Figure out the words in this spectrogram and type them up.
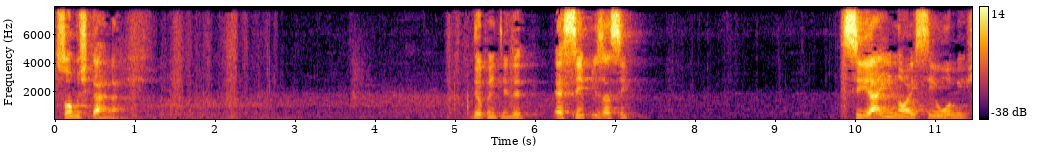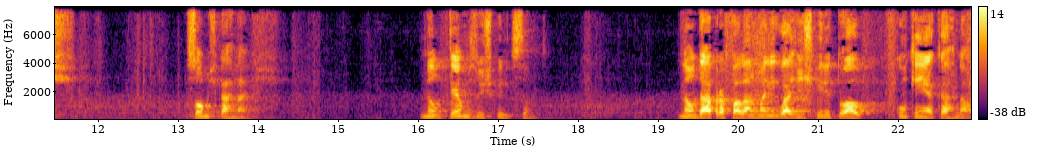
somos carnais. Deu para entender? É simples assim. Se há em nós ciúmes, somos carnais. Não temos o Espírito Santo. Não dá para falar numa linguagem espiritual com quem é carnal.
